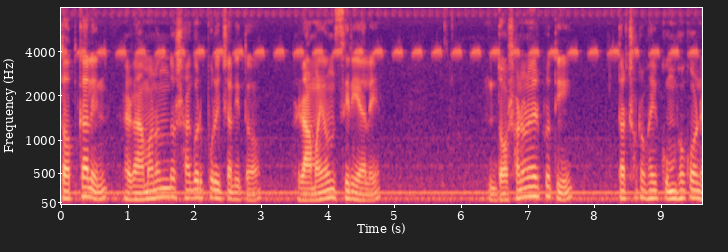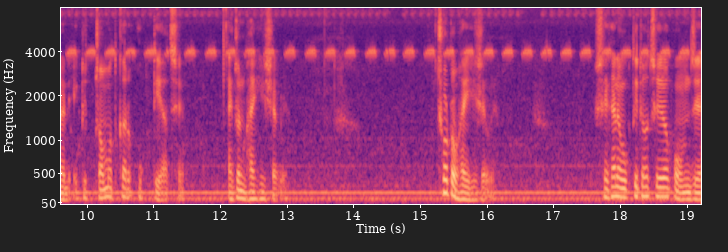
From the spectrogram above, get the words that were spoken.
তৎকালীন রামানন্দ সাগর পরিচালিত রামায়ণ সিরিয়ালে দশাননের প্রতি তার ছোট ভাই কুম্ভকর্ণের একটি চমৎকার উক্তি আছে, একজন ভাই হিসেবে। ছোট ভাই হিসেবে। সেখানে উক্তিটা হচ্ছে এরকম যে,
